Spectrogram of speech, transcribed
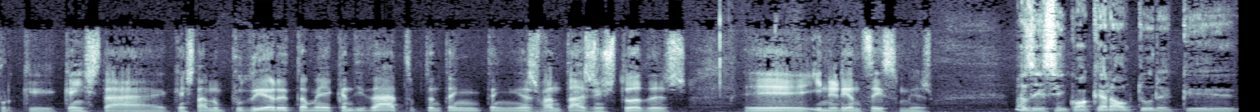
porque quem está, quem está no poder também é candidato, portanto tem, tem as vantagens todas eh, inerentes a isso mesmo. Mas isso, em qualquer altura que,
